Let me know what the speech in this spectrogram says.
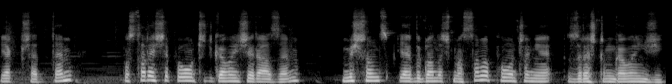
Jak przedtem, postaraj się połączyć gałęzie razem, myśląc, jak wyglądać ma samo połączenie z resztą gałęzi.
